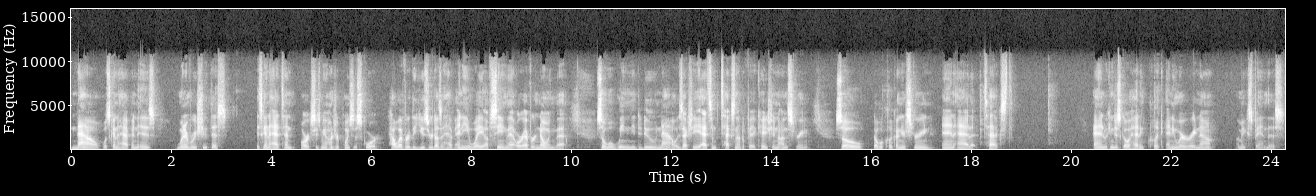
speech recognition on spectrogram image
now what's going to happen is whenever we shoot this, it's going to add 10, or excuse me, 100 points to the score. However, the user doesn't have any way of seeing that or ever knowing that. So what we need to do now is actually add some text notification on the screen. So double click on your screen and add a text and we can just go ahead and click anywhere right now. Let me expand this.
